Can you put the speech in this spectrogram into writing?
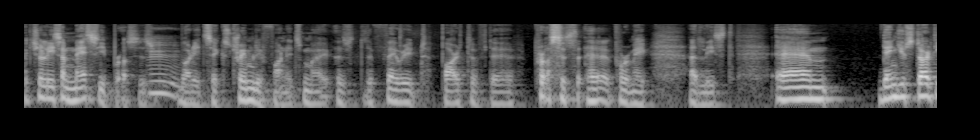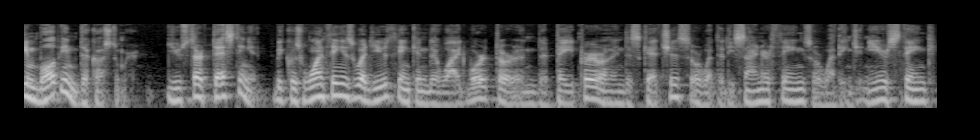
actually it's a messy process, mm. but it's extremely fun. It's my it's the favorite part of the process uh, for me, at least. Um, then you start involving the customer. You start testing it because one thing is what you think in the whiteboard or in the paper or in the sketches or what the designer thinks or what the engineers think.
